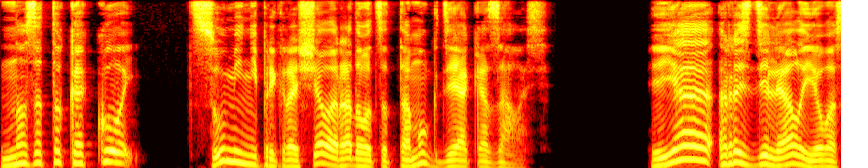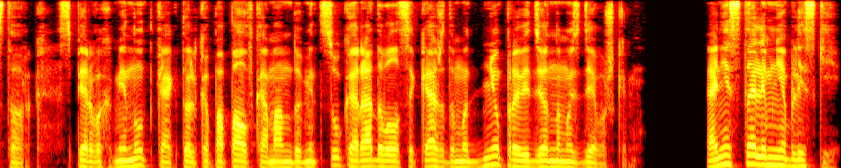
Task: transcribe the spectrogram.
Но зато какой! Цуми не прекращала радоваться тому, где оказалась. И я разделял ее восторг. С первых минут, как только попал в команду Мицука, радовался каждому дню, проведенному с девушками. Они стали мне близки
